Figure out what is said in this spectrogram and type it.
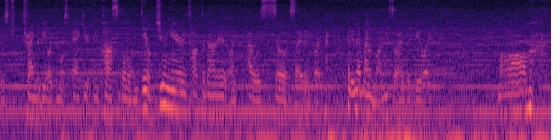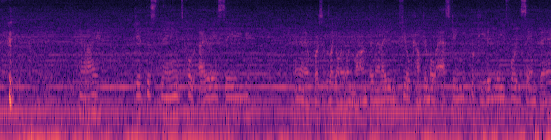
it was tr- trying to be like the most accurate thing possible. And Dale Jr. talked about it. Like I was so excited, but I didn't have my own money, so I had to be like, "Mom, can I get this thing? It's called iRacing." And then, of course, it was like only one month, and then I didn't feel comfortable asking repeatedly for the same thing.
